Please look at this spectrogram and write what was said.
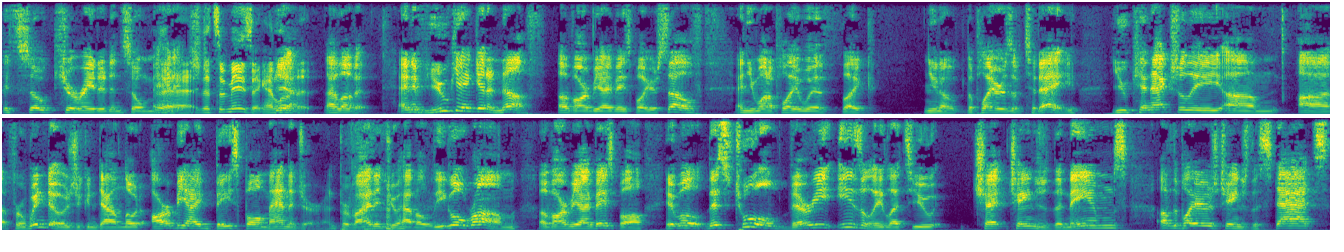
it's so curated and so Yeah, managed. that's amazing. I love yeah, it. I love it. And if you can't get enough of RBI baseball yourself, and you want to play with like you know the players of today, You can actually, um, uh, for Windows, you can download RBI Baseball Manager, and provided you have a legal ROM of RBI Baseball, it will. This tool very easily lets you ch- change the names of the players, change the stats,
